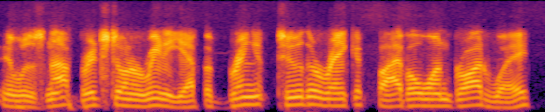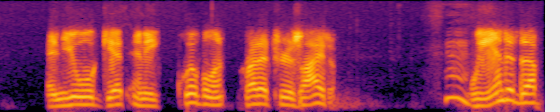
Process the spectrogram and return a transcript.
It was not Bridgestone Arena yet, but bring it to the rink at 501 Broadway, and you will get an equivalent Predators item. Hmm. We ended up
